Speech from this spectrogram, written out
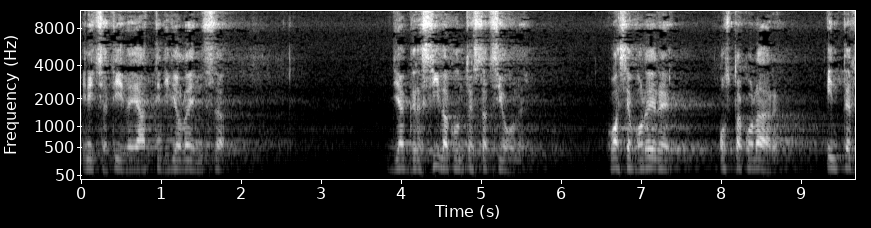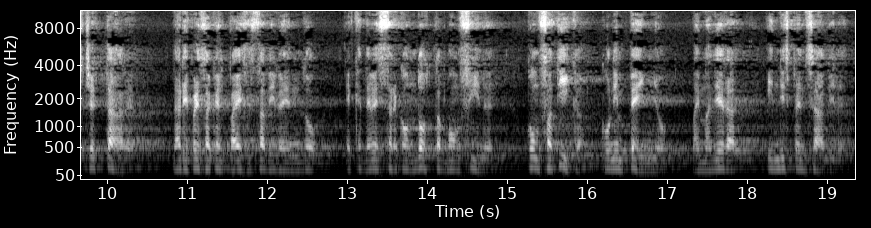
iniziative e atti di violenza, di aggressiva contestazione, quasi a volere ostacolare, intercettare la ripresa che il Paese sta vivendo e che deve essere condotta a buon fine, con fatica, con impegno, ma in maniera indispensabile.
